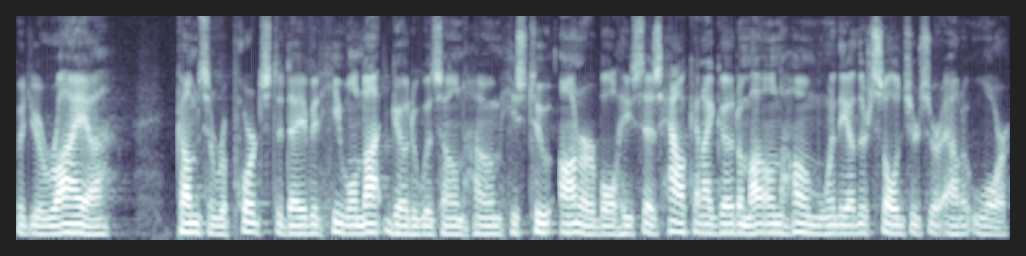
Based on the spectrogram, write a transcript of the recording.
but Uriah comes and reports to David he will not go to his own home. He's too honorable. He says, How can I go to my own home when the other soldiers are out at war?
